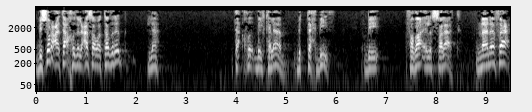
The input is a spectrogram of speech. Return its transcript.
بسرعة تأخذ العصا وتضرب؟ لا. تأخذ بالكلام بالتحبيث بفضائل الصلاة. ما نفع؟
